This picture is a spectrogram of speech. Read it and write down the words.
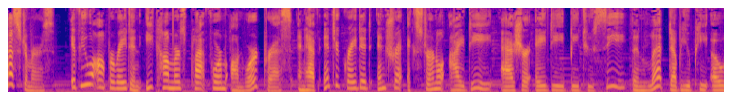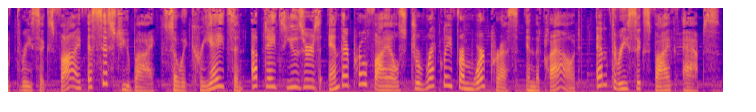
Customers. If you operate an e commerce platform on WordPress and have integrated Entra external ID Azure AD B2C, then let WPO 365 assist you by so it creates and updates users and their profiles directly from WordPress in the cloud. M365 apps.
